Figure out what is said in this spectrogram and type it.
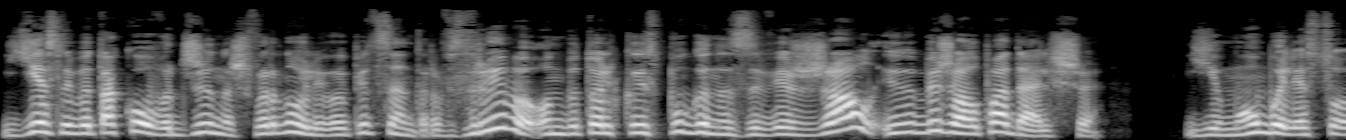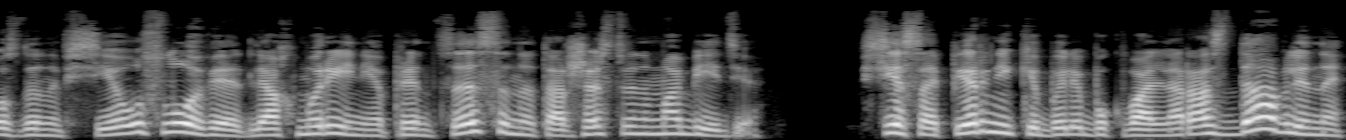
Если бы такого джина швырнули в эпицентр взрыва, он бы только испуганно завизжал и убежал подальше. Ему были созданы все условия для охмурения принцессы на торжественном обеде. Все соперники были буквально раздавлены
